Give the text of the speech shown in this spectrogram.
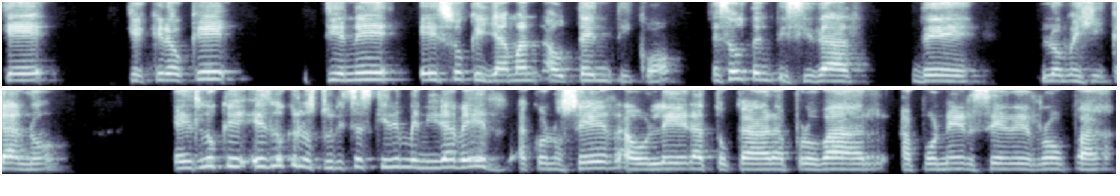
que, que creo que tiene eso que llaman auténtico, esa autenticidad de lo mexicano, es lo que es lo que los turistas quieren venir a ver, a conocer, a oler, a tocar, a probar, a ponerse de ropa,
